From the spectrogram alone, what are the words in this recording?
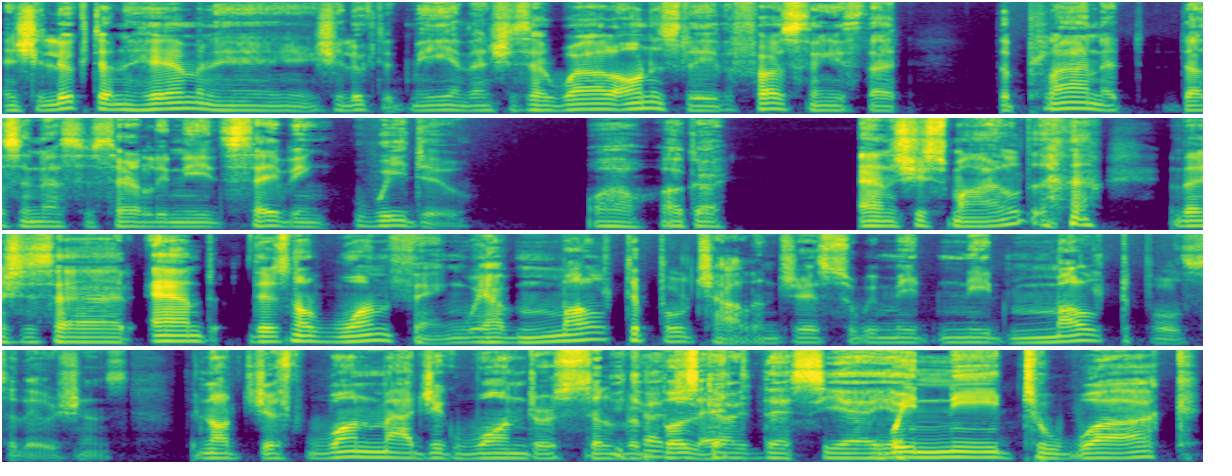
And she looked at him and he, she looked at me, and then she said, Well, honestly, the first thing is that the planet doesn't necessarily need saving, we do. Wow. Okay. And she smiled. then she said, And there's not one thing, we have multiple challenges, so we need, need multiple solutions. They're not just one magic wand or You silver can't bullet. just go this. Yeah. Yeah. We need to work.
